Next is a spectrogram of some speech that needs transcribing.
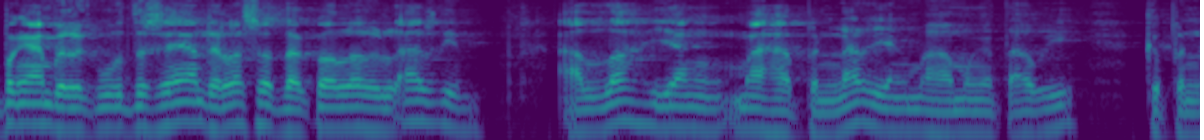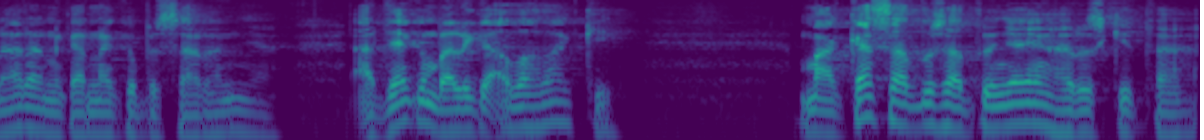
pengambil keputusannya adalah sodaqallahul azim. Allah yang maha benar, yang maha mengetahui kebenaran karena kebesarannya. Artinya kembali ke Allah lagi. Maka satu-satunya yang harus kita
